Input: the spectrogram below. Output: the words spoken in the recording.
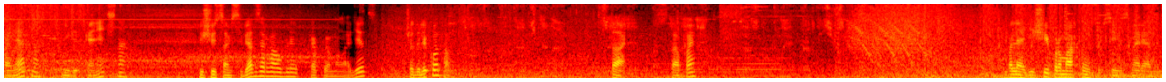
Понятно. Не бесконечно. Еще и сам себя взорвал, блядь. Какой молодец. Что, далеко там? Так, стопы. Блядь, еще и промахнулся всеми снарядами.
